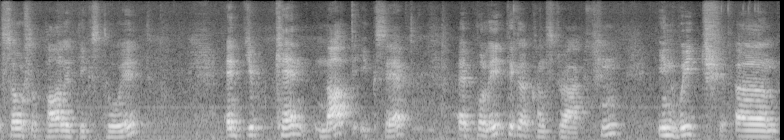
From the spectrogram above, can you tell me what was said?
social politics to it. And you cannot accept a political construction in which um,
